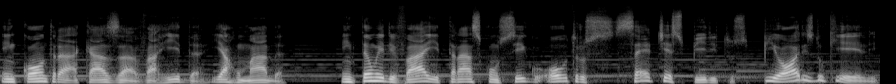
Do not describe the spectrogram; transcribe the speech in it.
encontra a casa varrida e arrumada. Então ele vai e traz consigo outros sete espíritos, piores do que ele.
